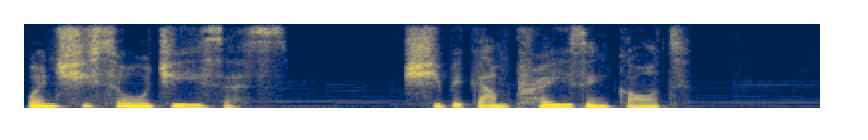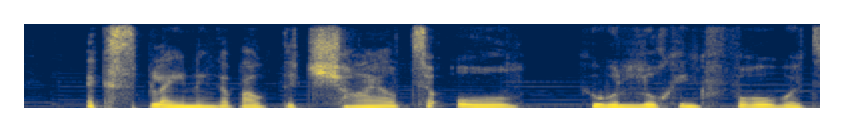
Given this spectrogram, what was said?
When she saw Jesus, she began praising God explaining about the child to all who were looking forward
